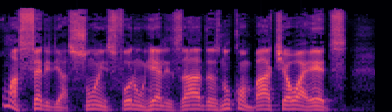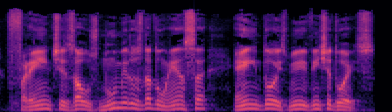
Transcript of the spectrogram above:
Uma série de ações foram realizadas no combate ao Aedes, frentes aos números da doença em 2022.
